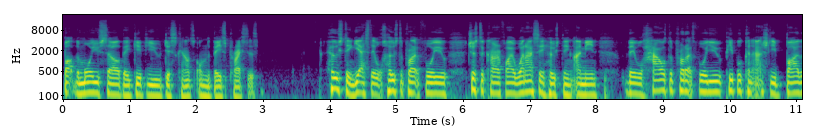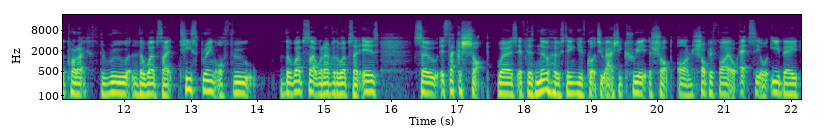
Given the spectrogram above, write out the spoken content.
But the more you sell, they give you discounts on the base prices. Hosting, yes, they will host the product for you. Just to clarify, when I say hosting, I mean they will house the product for you. People can actually buy the product through the website Teespring or through the website, whatever the website is. So it's like a shop. Whereas if there's no hosting, you've got to actually create the shop on Shopify or Etsy or eBay.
